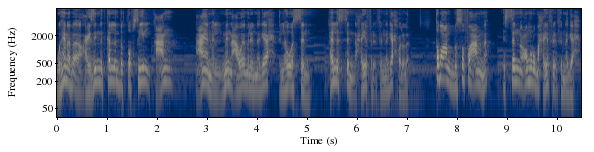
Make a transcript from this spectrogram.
وهنا بقى عايزين نتكلم بالتفصيل عن عامل من عوامل النجاح اللي هو السن. هل السن هيفرق في النجاح ولا لا؟ طبعا بصفة عامة السن عمره ما هيفرق في النجاح.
